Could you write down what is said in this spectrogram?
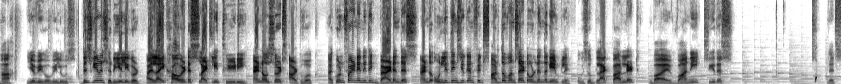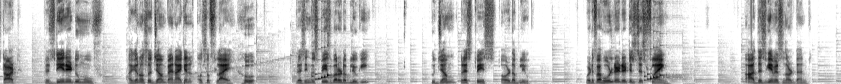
Ah, here we go, we lose. This game is really good. I like how it is slightly 3D and also its artwork. I couldn't find anything bad in this and the only things you can fix are the ones I told in the gameplay. Okay, so Black Parlet by Vani. See this? Let's start. Press DNA to move. I can also jump and I can also fly. Pressing the space bar or W key. To jump, press space or W. But if I hold it, it is just flying. Ah, this game is not done.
